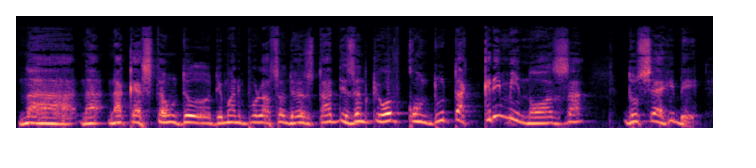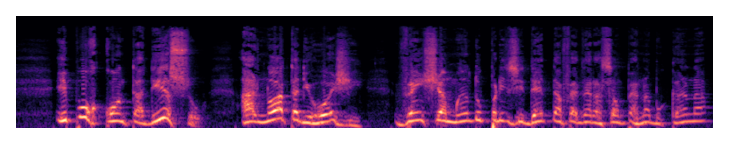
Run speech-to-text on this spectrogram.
na, na, na questão do, de manipulação de resultado, dizendo que houve conduta criminosa do CRB. E por conta disso, a nota de hoje vem chamando o presidente da Federação Pernambucana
